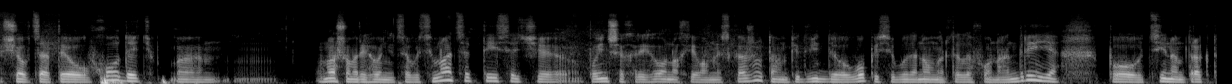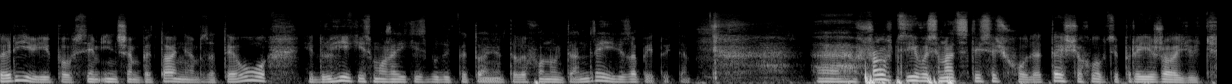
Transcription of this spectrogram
що в це ТО входить. У нашому регіоні це 18 тисяч. е, По інших регіонах я вам не скажу. Там під відео в описі буде номер телефона Андрія. По цінам тракторів і по всім іншим питанням за ТО і другі якісь, може, якісь будуть питання. Телефонуйте Андрію і запитуйте. Е, Що в ці 18 тисяч входить? Те, що хлопці приїжджають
